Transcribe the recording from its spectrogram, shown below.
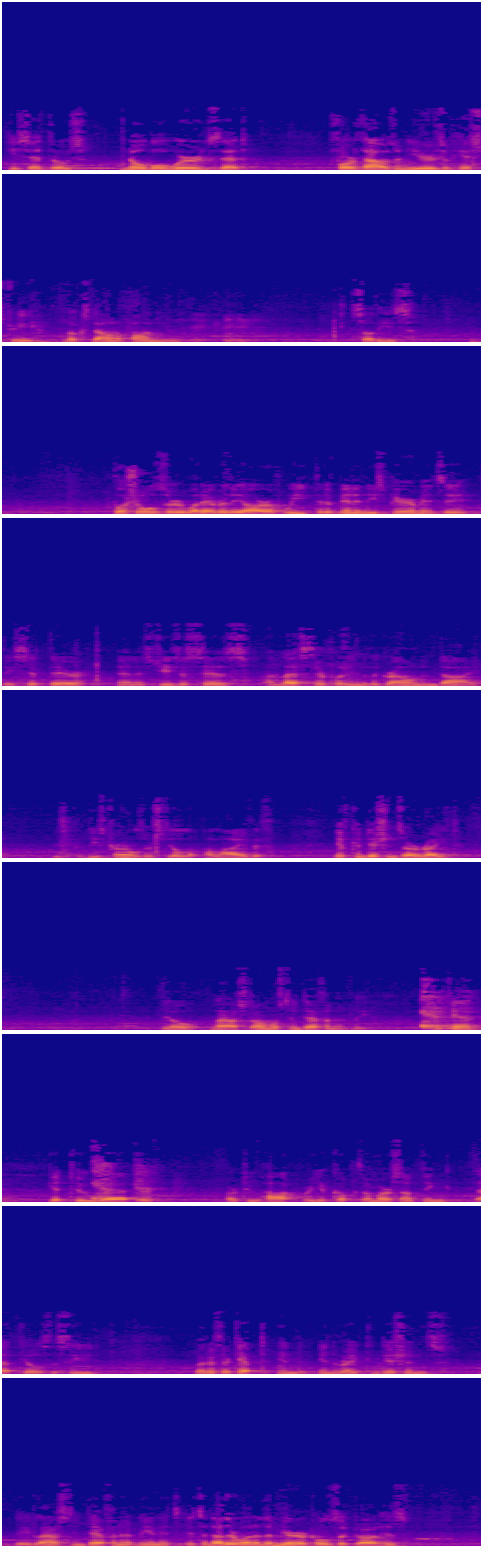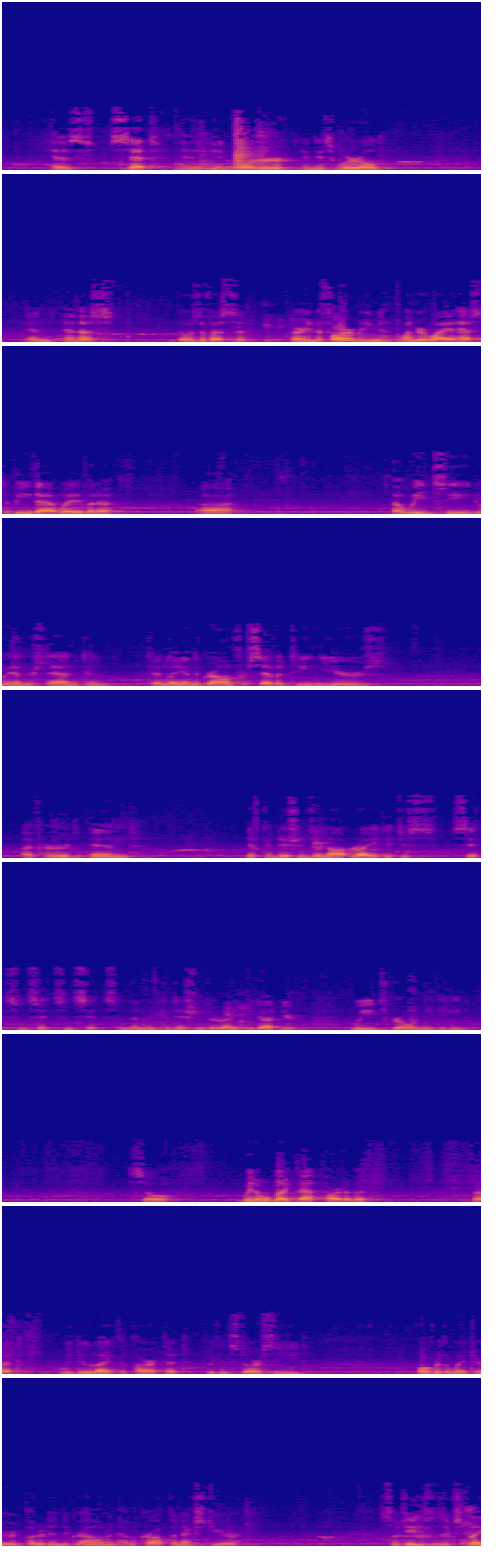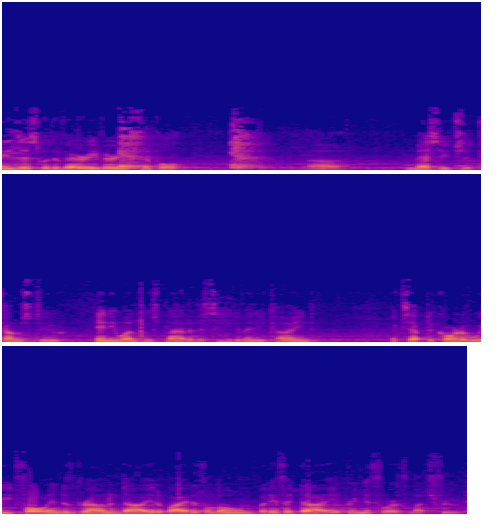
He said those noble words that 4,000 years of history looks down upon you. So these bushels or whatever they are of wheat that have been in these pyramids, they, they sit there, and as Jesus says, unless they're put into the ground and die, these, these kernels are still alive if, if conditions are right. They'll last almost indefinitely. They can't get too wet or, or too hot where you cook them or something, that kills the seed. But if they're kept in, in the right conditions, they last indefinitely, and it's it's another one of the miracles that God has has set in, order in this world, and and us, those of us that are into farming, wonder why it has to be that way. But a uh, a weed seed, we understand, can can lay in the ground for 17 years. I've heard, and if conditions are not right, it just sits and sits and sits. And then when conditions are right, you got your weeds growing again. So we don't like that part of it, but we do like the part that we can store seed over the winter and put it in the ground and have a crop the next year. So Jesus explains this with a very, very simple uh, message that comes to anyone who's planted a seed of any kind, except a corn of wheat fall into the ground and die, it abideth alone. But if it die, it bringeth forth much fruit.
